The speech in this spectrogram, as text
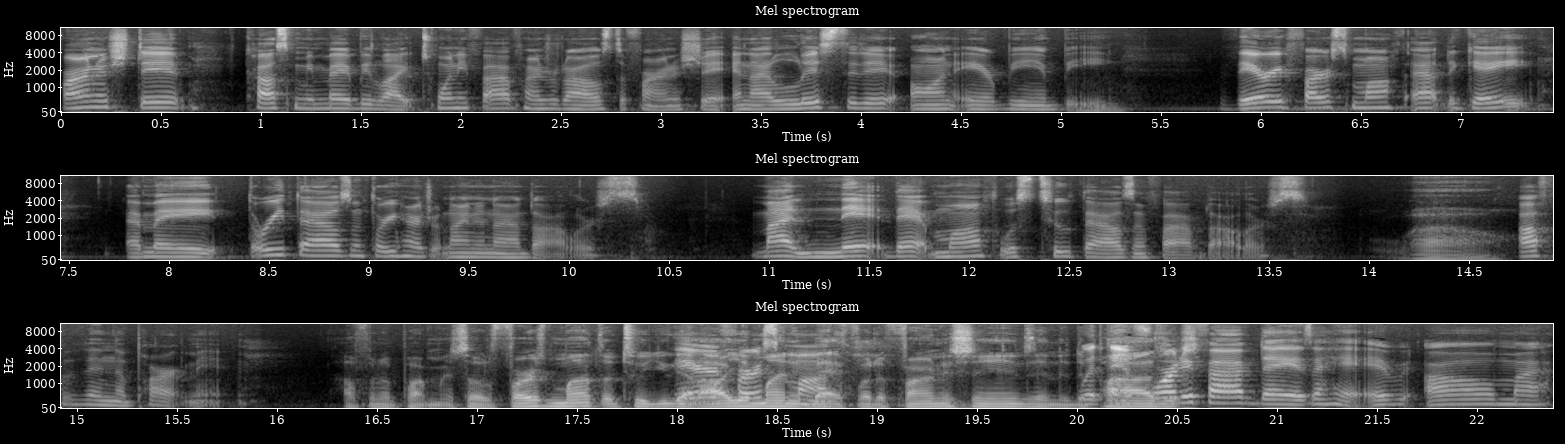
furnished it. Cost me maybe like twenty five hundred dollars to furnish it, and I listed it on Airbnb. Very first month out the gate, I made three thousand three hundred ninety nine dollars. My net that month was two thousand five dollars. wow. Off of an apartment. Off an apartment. So the first month or two, you got Very all your money month. back for the furnishings and the Within deposits. 45 days, I had every all my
